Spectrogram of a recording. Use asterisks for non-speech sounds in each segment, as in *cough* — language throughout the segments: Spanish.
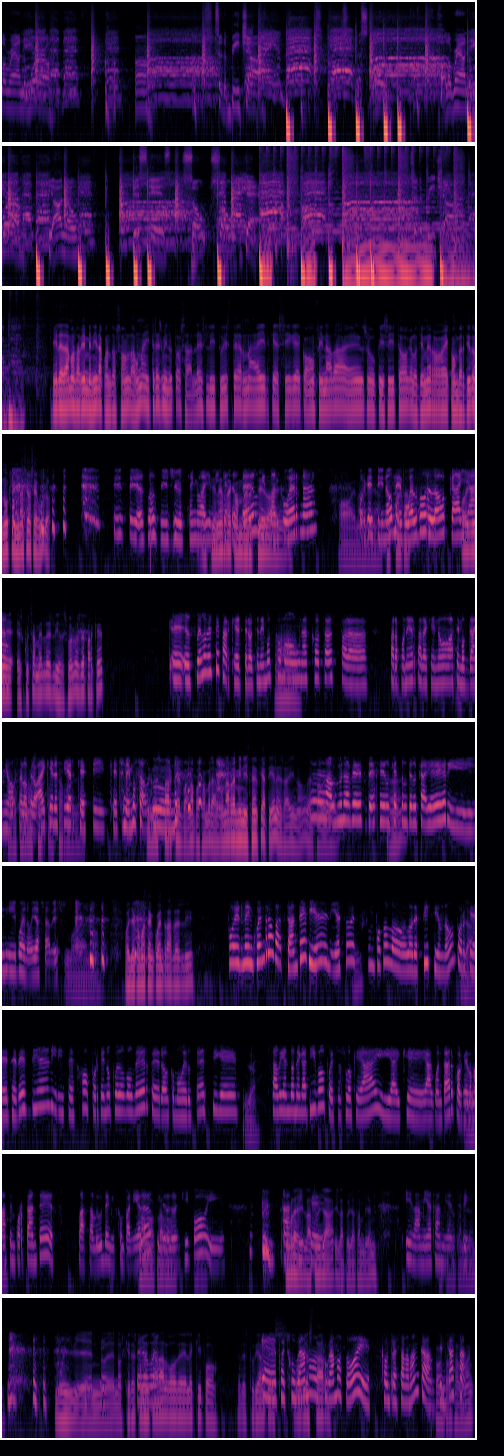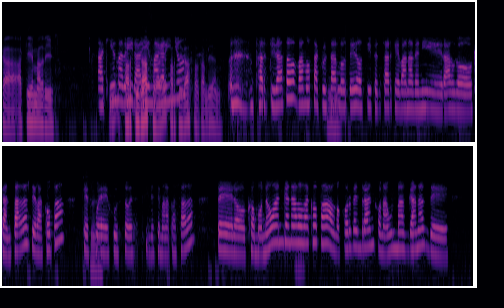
all around the world. *laughs* Uh, to the beach, y'all. Let's go. All around the world. Y'all know this is so, so that. To the beach, y'all. Y le damos la bienvenida cuando son la una y tres minutos a Leslie Twister Knight, que sigue confinada en su pisito, que lo tiene reconvertido en un gimnasio seguro. *laughs* Sí, sí, eso sí, Jus. Tengo ahí mi kettlebell, mis mancuernas, Ay, porque si no me falta- vuelvo loca ya. Oye, escúchame, Leslie, ¿el suelo es de parquet? Eh, el suelo es de parquet, pero tenemos como Ah. unas cosas para para poner para que no hacemos daño Para al suelo, no pero hay que decir que sí, que *laughs* tenemos ¿Tienes algún... parquet? Bueno, pues hombre, alguna reminiscencia tienes ahí, ¿no? *laughs* Eh, alguna vez dejé el ¿Eh? kettlebell caer y, y bueno, ya sabes. Bueno. *laughs* Oye, ¿cómo te encuentras, Leslie? Pues me encuentro bastante bien y eso es un poco lo, lo difícil, ¿no? Porque te ves bien y dices, jo, ¿por qué no puedo volver? Pero como el test sigue Ya. saliendo negativo, pues es lo que hay y hay que aguantar porque lo más importante es la salud de mis compañeras No, no, y del equipo y *clears throat* Hombre, así y la que- tuya, y la tuya también. Y la mía también, sí. *laughs* Muy bien. sí. ¿Nos quieres Pero comentar bueno. algo del equipo del estudiantes? Eh, pues jugamos Movistar jugamos hoy contra Salamanca en casa, Salamanca, aquí en Madrid. aquí en Madrid, partidazo, ahí en eh, Magariño. partidazo también. *laughs* partidazo. Vamos a cruzar Mm. los dedos y pensar que van a venir algo cansadas de la Copa, que Sí. fue justo el fin de semana pasada. Pero como no han ganado la Copa, a lo mejor vendrán con aún más ganas de,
